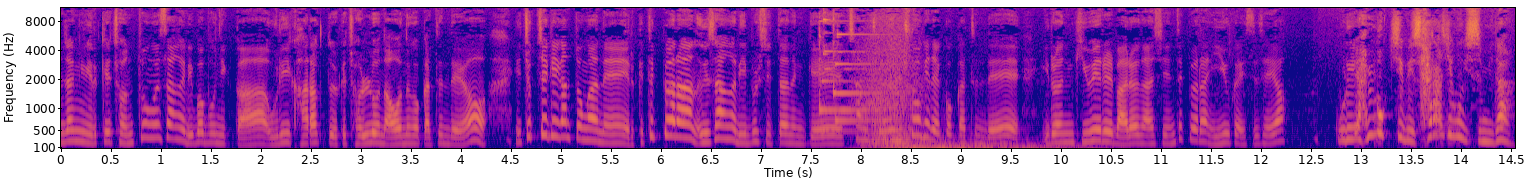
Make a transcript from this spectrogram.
단장님 이렇게 전통 의상을 입어보니까 우리 가락도 이렇게 절로 나오는 것 같은데요. 이 축제 기간 동안에 이렇게 특별한 의상을 입을 수 있다는 게 참 좋은 추억이 될 것 같은데 이런 기회를 마련하신 특별한 이유가 있으세요? 우리 한복집이 사라지고 있습니다.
